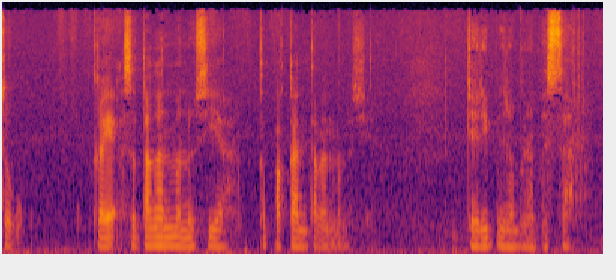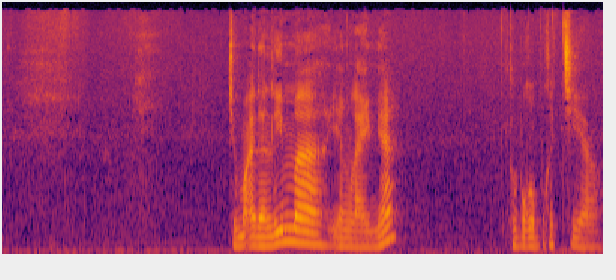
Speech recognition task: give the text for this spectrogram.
Tuh, kayak setangan manusia, kepakan tangan manusia. Jadi benar-benar besar. Cuma ada lima, yang lainnya kupu-kupu kecil.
